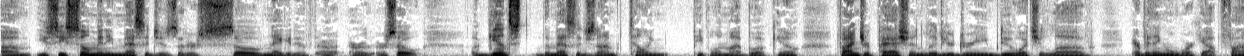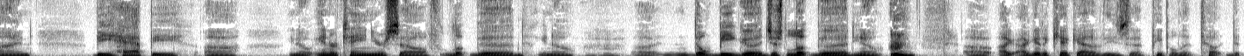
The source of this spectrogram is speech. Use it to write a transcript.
um, you see so many messages that are so negative or, or, or so against the message that I'm telling people in my book. You know, find your passion, live your dream, do what you love. Everything will work out fine. Be happy. Uh, you know, entertain yourself. Look good. You know, mm-hmm. uh, don't be good. Just look good. You know, uh, I, I, get a kick out of these uh, people that tell that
